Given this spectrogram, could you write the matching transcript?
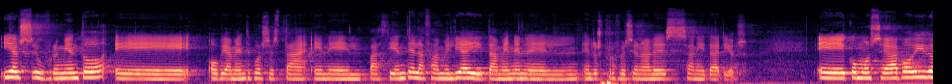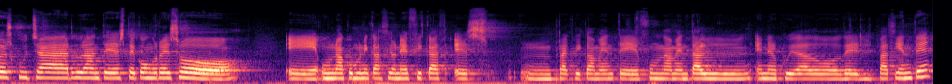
Y el sufrimiento, eh, obviamente, pues está en el paciente, en la familia y también en los profesionales sanitarios. Eh, como se ha podido escuchar durante este congreso, eh, una comunicación eficaz es mm, prácticamente fundamental en el cuidado del paciente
